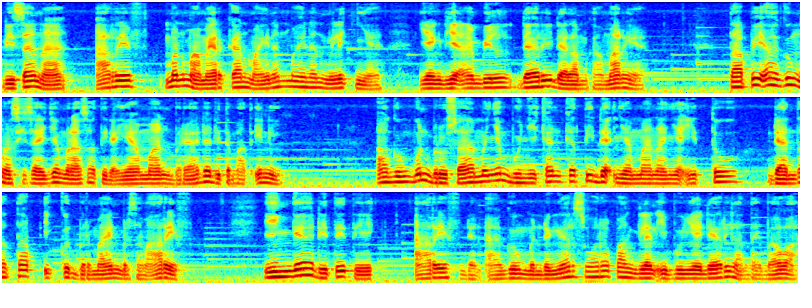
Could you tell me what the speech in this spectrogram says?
Di sana, Arif memamerkan mainan-mainan miliknya yang dia ambil dari dalam kamarnya. Tapi Agung masih saja merasa tidak nyaman berada di tempat ini. Agung pun berusaha menyembunyikan ketidaknyamanannya itu dan tetap ikut bermain bersama Arif. Hingga di titik Arif dan Agung mendengar suara panggilan ibunya dari lantai bawah.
